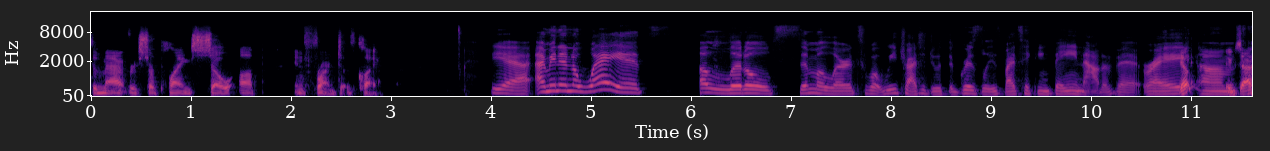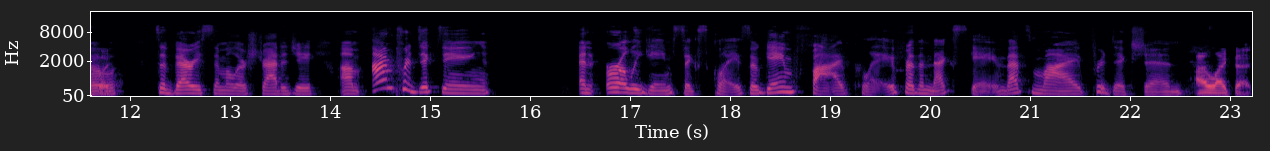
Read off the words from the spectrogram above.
the Mavericks are playing so up in front of Klay. Yeah. I mean, in a way, it's a little similar to what we tried to do with the Grizzlies by taking Bane out of it, right? Yep, um, exactly. So it's a very similar strategy. Um, I'm predicting an early game six Klay. So game five Klay for the next game. That's my prediction. I like that.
